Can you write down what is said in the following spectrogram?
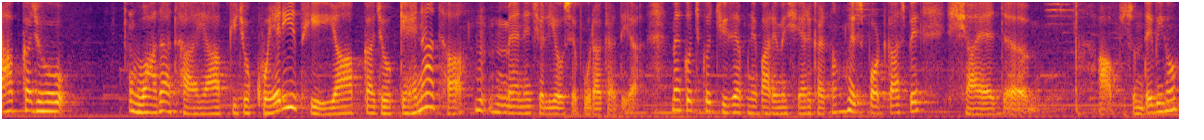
आपका जो वादा था, या आपकी जो क्वेरी थी, या आपका जो कहना था, मैंने चलिए उसे पूरा कर दिया। मैं कुछ कुछ चीज़ें अपने बारे में शेयर करता हूँ इस पॉडकास्ट पे। शायद आप सुनते भी हो।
